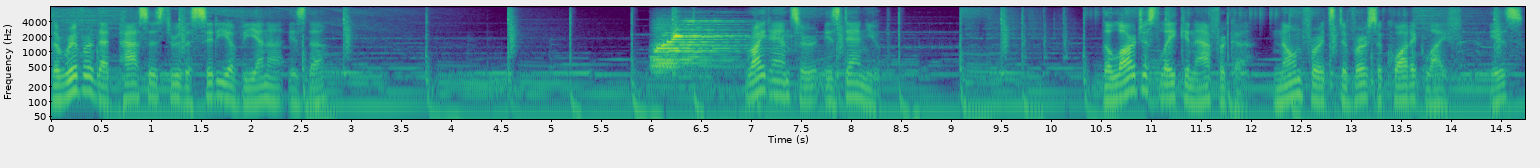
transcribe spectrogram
The river that passes through the city of Vienna is the Right answer is Danube. The largest lake in Africa, known for its diverse aquatic life, is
